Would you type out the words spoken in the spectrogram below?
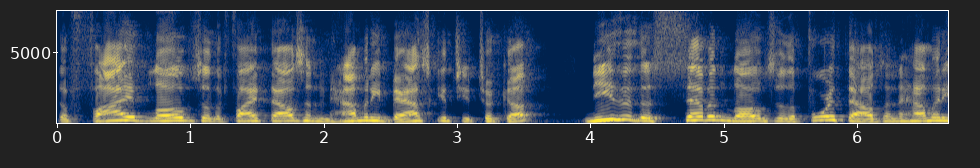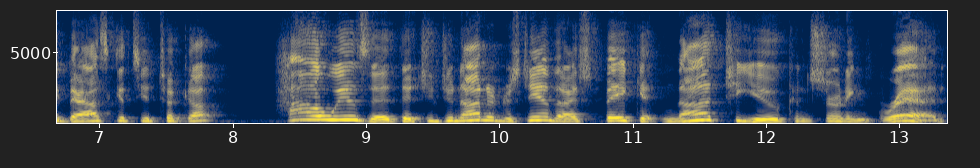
the five loaves of the 5,000 and how many baskets you took up? Neither the seven loaves of the 4,000 and how many baskets you took up? How is it that you do not understand that I spake it not to you concerning bread,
